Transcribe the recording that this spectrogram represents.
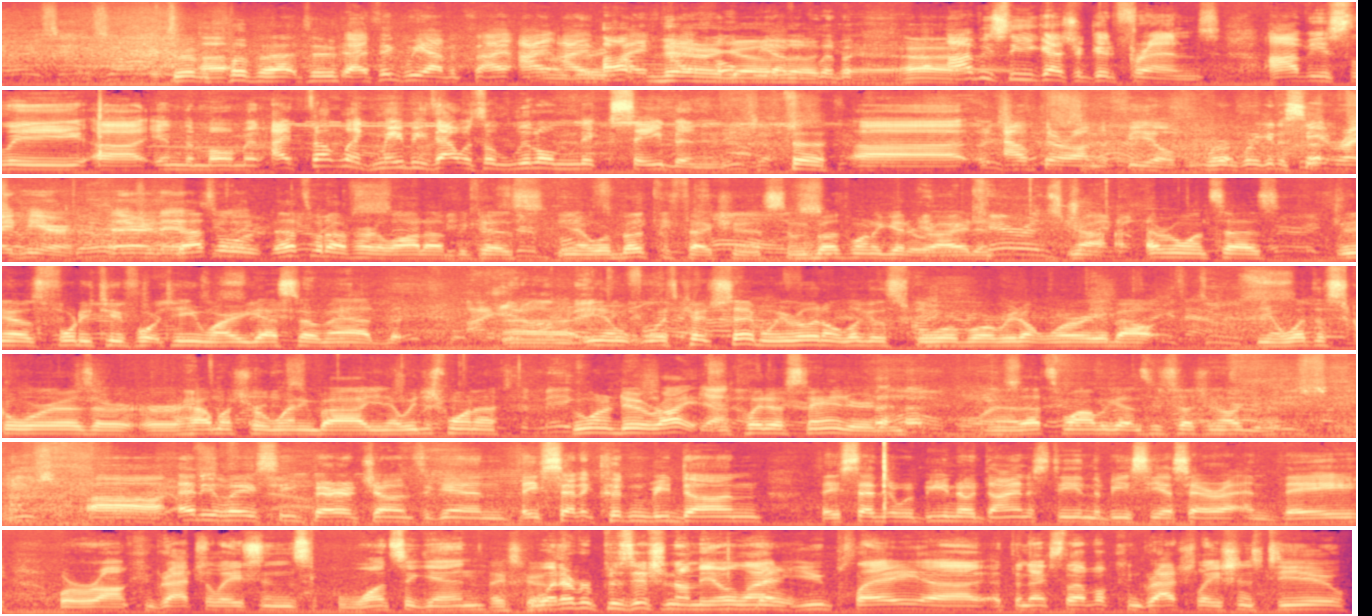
Do we have a clip of that too? I think we have. A, I, I, I, there I, Oh, there I we hope go. we have a clip. yeah. Right. Obviously, you guys are good friends. Obviously, uh, in the moment, I felt like maybe that was a little Nick Saban uh, out there on the field. We're, we're going to see it right here. There it is. That's what that's what I've heard a lot of because you know we're both perfectionists and we both want to get it right. And you know, everyone says, you know, it's 42-14. Why are you guys so mad? But uh, you know, with Coach Saban, we really don't look at the scoreboard. We don't worry about you know what the score is or, or how much we're winning by. You know, we just want to we want to do it right and play to a standard, and uh, that's why we got into such an argument. Uh, Eddie Lacy, Barrett Jones again. They said it couldn't be done. They said there would be no dynasty in the BCS era, and they were wrong. Congratulations once again. Thanks. Whatever position on the O line Thank- you play uh, at the next level, congratulations to you.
